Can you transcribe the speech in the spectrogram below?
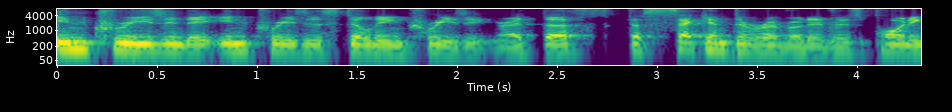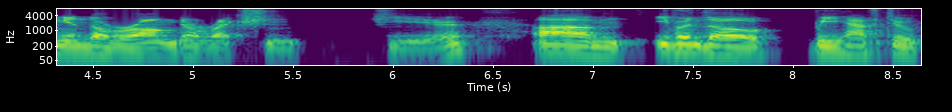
increase in the increase is still increasing, right? The, the second derivative is pointing in the wrong direction here, um, even though we have to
